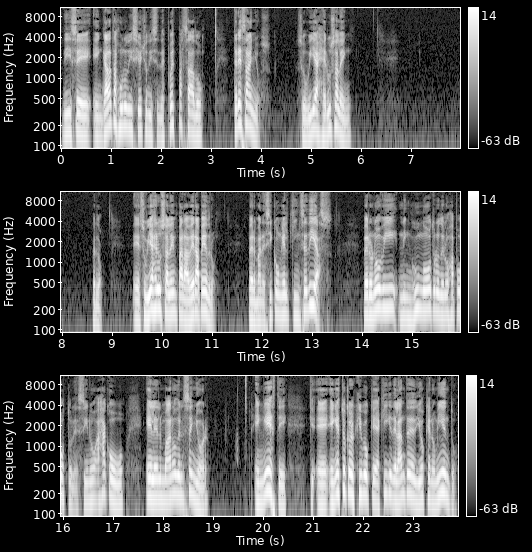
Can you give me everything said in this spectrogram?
Dice en Gálatas 1.18, dice, después pasado tres años, subí a Jerusalén, perdón, eh, subí a Jerusalén para ver a Pedro. Permanecí con él 15 días pero no vi ningún otro de los apóstoles, sino a Jacobo, el hermano del Señor. En este, eh, en esto que lo escribo que aquí delante de Dios que no miento.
